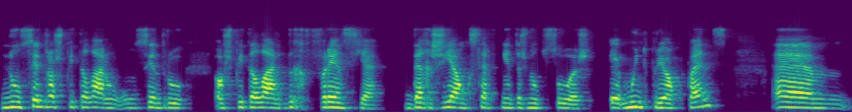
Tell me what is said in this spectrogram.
num centro hospitalar, um centro hospitalar de referência da região que serve 500 mil pessoas, é muito preocupante. Um,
